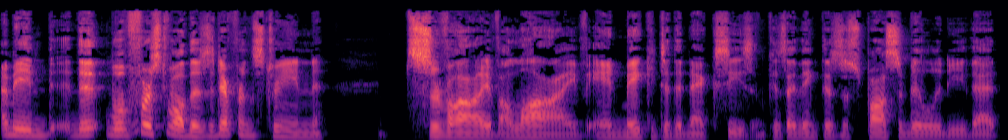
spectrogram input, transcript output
I mean, the, well, first of all, there's a difference between survive alive and make it to the next season because I think there's a possibility that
